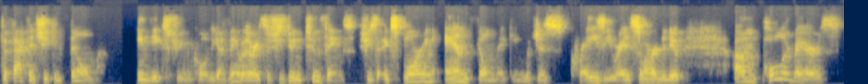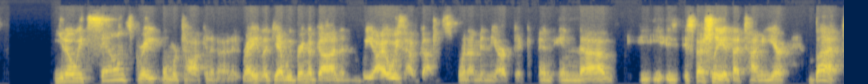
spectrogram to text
the fact that she can film in the extreme cold, you got to think about it, right? So she's doing two things. She's exploring and filmmaking, which is crazy, right? It's so hard to do. Um, polar bears, you know, it sounds great when we're talking about it, right? Like, yeah, we bring a gun and we, I always have guns when I'm in the Arctic and in, uh, especially at that time of year. But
